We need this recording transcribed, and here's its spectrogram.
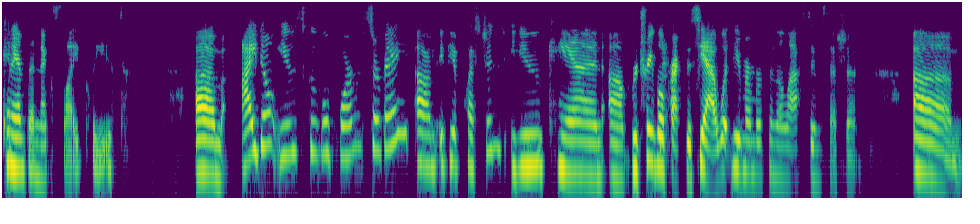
Can i have the next slide please um, I don't use Google Form Survey. Um, if you have questions, you can uh, retrieval practice. Yeah, what do you remember from the last Zoom session? Um,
